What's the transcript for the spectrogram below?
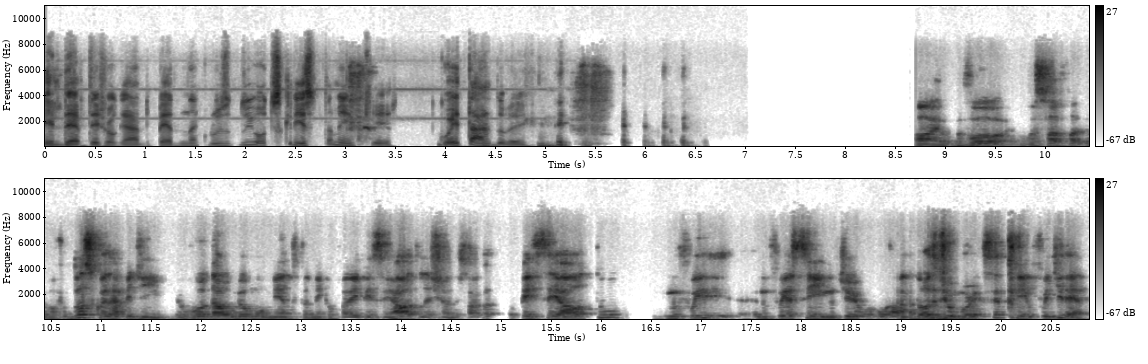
ele deve ter jogado pedra na cruz de outros Cristo também, porque. Coitado, velho. Ó, eu vou, eu vou só eu vou, duas coisas rapidinho. Eu vou dar o meu momento também que eu falei, pensei alto, Alexandre. Só que eu- pensei alto, não fui, não fui assim, não tive a dose de humor que você tem, eu fui direto.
